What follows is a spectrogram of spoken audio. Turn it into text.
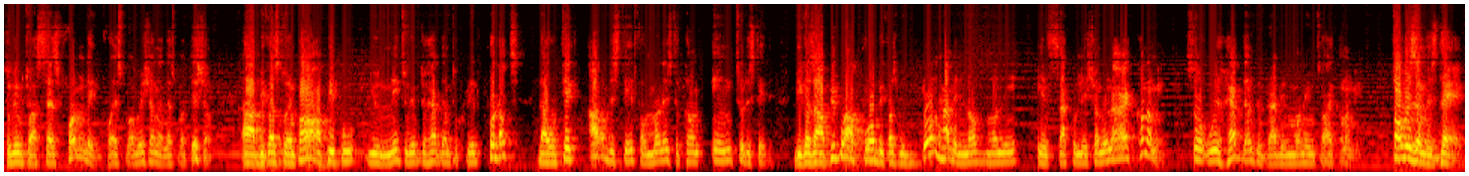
to be able to access funding for exploration and exploitation. Uh, because to empower our people, you need to be able to help them to create products that will take out of the state for monies to come into the state. Because our people are poor because we don't have enough money in circulation in our economy. So we help them to drive in money into our economy. Tourism is there.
